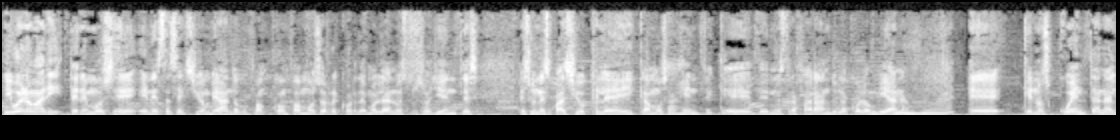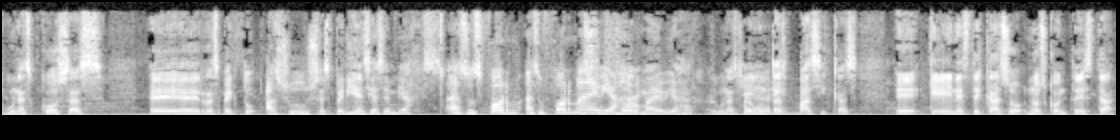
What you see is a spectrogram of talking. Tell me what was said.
Y bueno, Mari, tenemos eh, en esta sección Viajando con, fam- con Famosos, recordémosle a nuestros oyentes, es un espacio que le dedicamos a gente que de nuestra farándula colombiana, eh, que nos cuentan algunas cosas eh, respecto a sus experiencias en viajes. A, sus form, a su forma a de su viajar. forma de viajar. Algunas Chévere. preguntas básicas eh, que en este caso nos contesta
